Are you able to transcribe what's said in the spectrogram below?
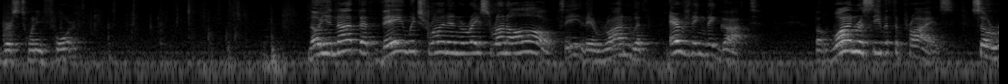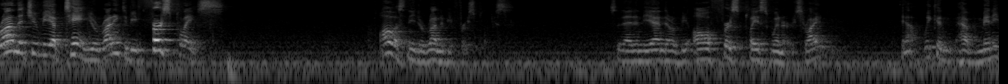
Verse 24. Know ye not that they which run in a race run all? See, they run with everything they got. But one receiveth the prize. So run that you may obtain. You're running to be first place. All of us need to run to be first place so that in the end there will be all first place winners, right? Yeah, we can have many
